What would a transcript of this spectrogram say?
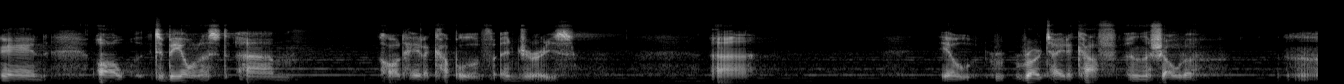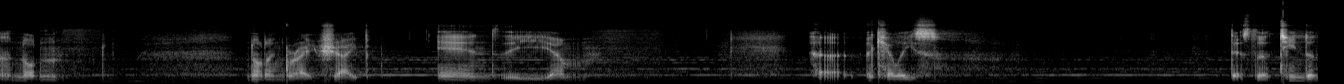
And oh, to be honest, um, I'd had a couple of injuries. Uh, he'll rotator cuff in the shoulder, uh, not in not in great shape, and the um, uh, Achilles. That's the tendon.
